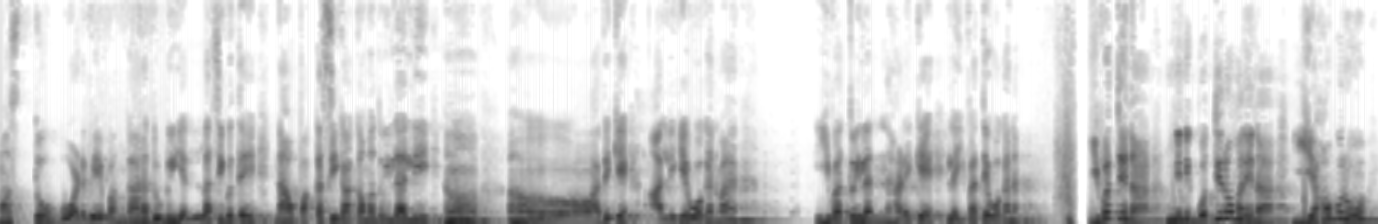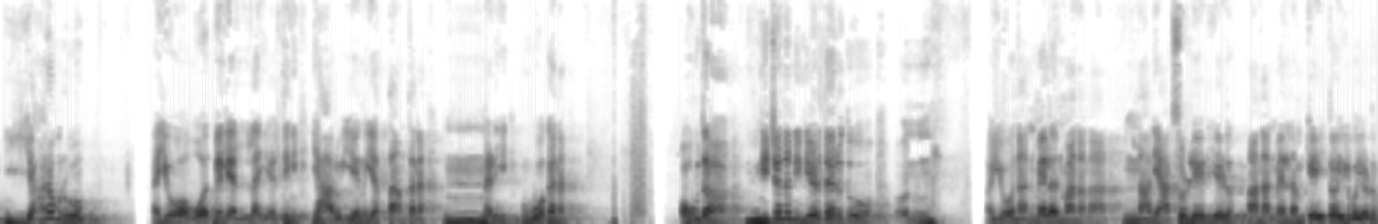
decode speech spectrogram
ಮಸ್ತು ಒಡವೆ ಬಂಗಾರ ದುಡ್ಡು ಎಲ್ಲ ಸಿಗುತ್ತೆ. ನಾವು ಪಕ್ಕ ಸಿಗಾಕಮದು ಇಲ್ಲ ಅಲ್ಲಿ. ಆ, ಅದಕ್ಕೆ ಅಲ್ಲಿಗೆ ಹೋಗಣ ಇವತ್ತು ಇಲ್ಲ ನಾಳೆಗೆ ಇಲ್ಲ ಇವತ್ತೇ ಹೋಗೋಣ. ಇವತ್ತೇನಾ? ನಿನಗೆ ಗೊತ್ತಿರೋ ಮನೆನಾ? ಯಾವರು? ಯಾರವರು? ಅಯ್ಯೋ ಹೋದ್ಮೇಲೆ ಎಲ್ಲ ಹೇಳ್ತೀನಿ. ಯಾರು ಏನು ಎತ್ತ ಅಂತಾನ. ನಡಿ ಹೋಗೋಣ. ಹೌದಾ? ನಿಜನ ನೀನು ಹೇಳ್ತಾ ಇರೋದು. ಅಯ್ಯೋ ನನ್ನ ಮೇಲೆ ಅನುಮಾನನಾ? ನಾನು ಯಾಕೆ ಸುಳ್ಳು ಹೇಳಿ ಹೇಳು? ಹಾ ನನ್ನ ಮೇಲೆ ನಂಬಿಕೆ ಐತೋ ಇಲ್ವೋ ಹೇಳು.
